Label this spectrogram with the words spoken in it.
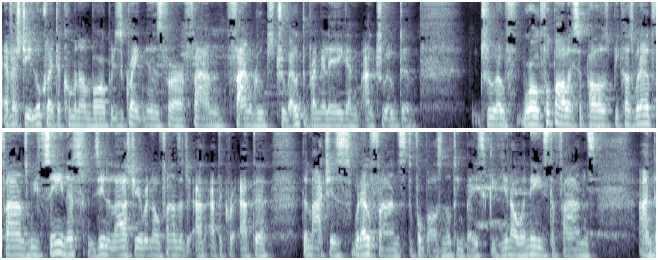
FSG look like they're coming on board, but it's great news for fan fan groups throughout the Premier League and, and throughout the throughout world football, I suppose, because without fans, we've seen it. We've seen it last year with no fans at, at, at the at the the matches. Without fans, the football is nothing. Basically, you know, it needs the fans and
